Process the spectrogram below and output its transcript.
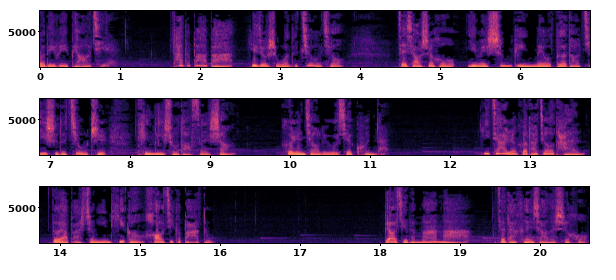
我的一位表姐，她的爸爸也就是我的舅舅，在小时候因为生病没有得到及时的救治，听力受到损伤，和人交流有些困难。一家人和他交谈都要把声音提高好几个八度。表姐的妈妈在她很小的时候，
